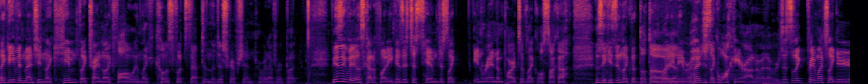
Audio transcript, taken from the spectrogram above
Like they even mentioned like him like trying to like follow in like KOHH's footsteps in the description or whatever. But music video is kind of funny because it's just him just like in random parts of like Osaka. It's like he's in like the Dotonbori Oh, yeah. neighborhood, just like walking around or whatever. Just like pretty much like your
